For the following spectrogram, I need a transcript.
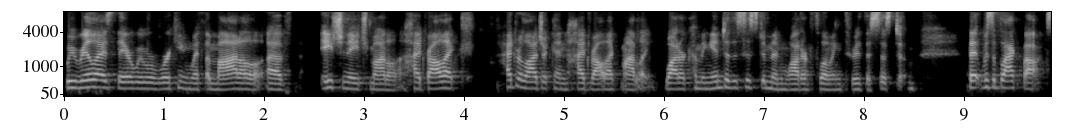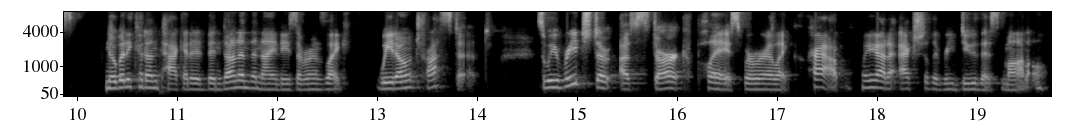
We realized there we were working with a model of H&H model, hydraulic, hydrologic and hydraulic modeling, water coming into the system and water flowing through the system. That was a black box. Nobody could unpack it. It had been done in the 90s. Everyone's like, we don't trust it. So we reached a, a stark place where we we're like, crap, we got to actually redo this model.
